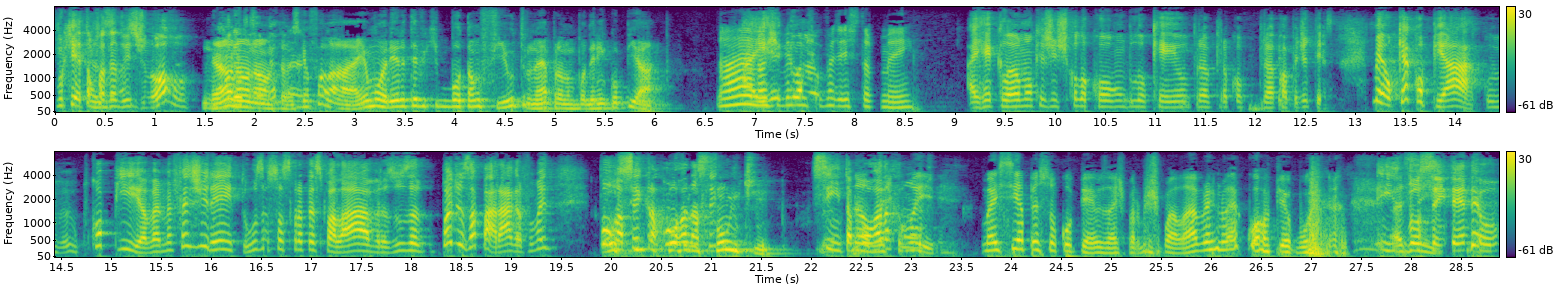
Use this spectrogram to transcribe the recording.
Por quê? Estão fazendo isso de novo? Não, não, não. Então, né? isso que eu ia falar. Aí o Moreira teve que botar um filtro, né, pra não poderem copiar. Ah, Aí nós reclama. tivemos que fazer isso também. Aí reclamam que a gente colocou um bloqueio pra cópia de texto. Meu, quer copiar? Co- Copia, vai, mas faz direito. Usa suas próprias palavras, usa. Pode usar parágrafo, mas. Porra, Ou cita a porra da fonte. Sim, tá não, porra da fonte. aí. Mas se a pessoa copiar e usar as próprias palavras, não é cópia, pô. E assim. Você entendeu?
